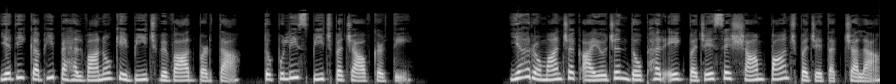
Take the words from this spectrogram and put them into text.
यदि कभी पहलवानों के बीच विवाद बढ़ता तो पुलिस बीच बचाव करती। यह रोमांचक आयोजन दोपहर एक बजे से शाम पाँच बजे तक चला,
